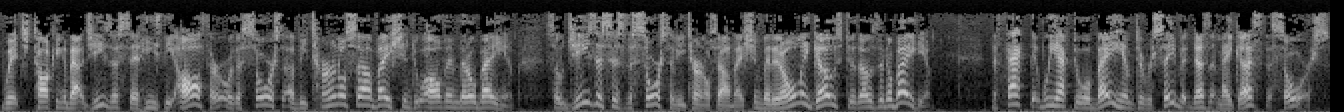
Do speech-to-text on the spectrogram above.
which talking about Jesus said he's the author or the source of eternal salvation to all them that obey him. So Jesus is the source of eternal salvation, but it only goes to those that obey him. The fact that we have to obey him to receive it doesn't make us the source.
